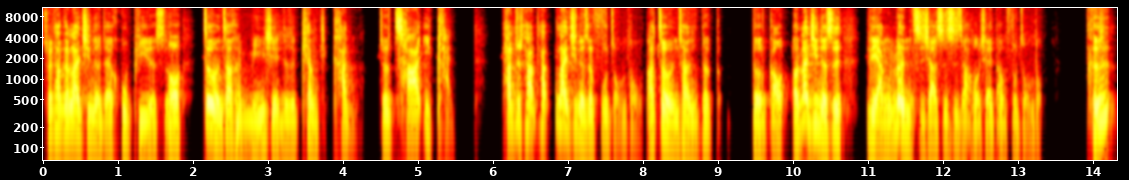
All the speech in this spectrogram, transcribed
所以他跟赖清德在互批的时候，郑文灿很明显就是看看，就是差一砍。他就他他赖清德是副总统，而郑文灿的的高呃赖清德是两任直辖市市长后现在当副总统，可是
